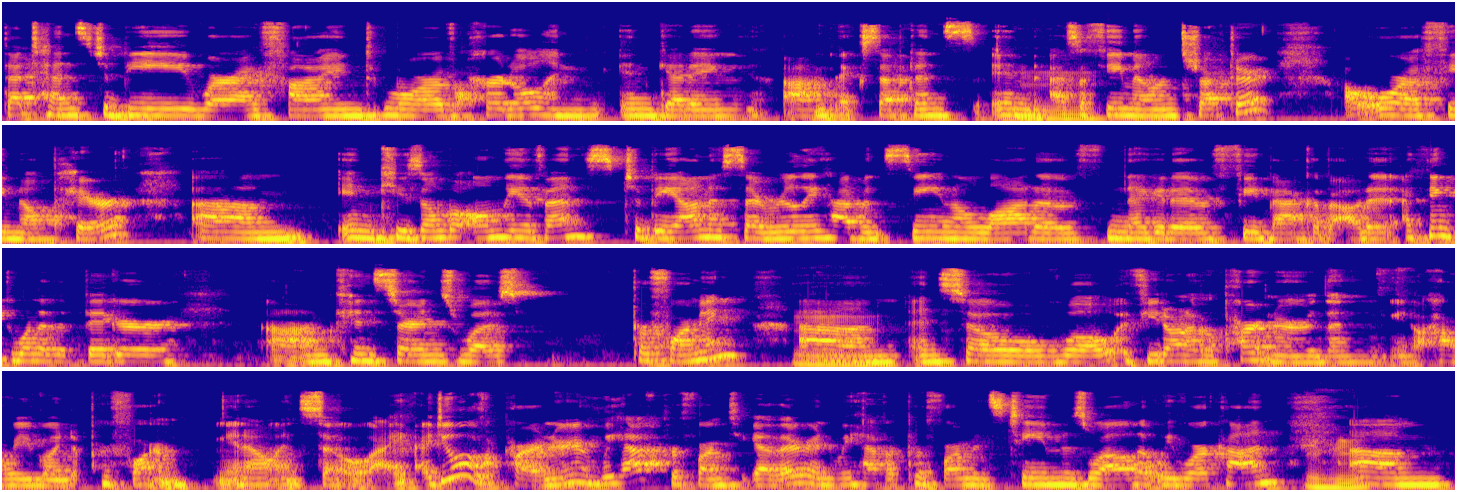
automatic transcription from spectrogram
that tends to be where I find more of a hurdle in, in getting um, acceptance in as a female instructor or a female pair. Um, in Kizomba only events, to be honest, I really haven't seen a lot of negative feedback about it. I think one of the bigger um, concerns was performing. Um, and so well if you don't have a partner then you know how are you going to perform you know? And so I, I do have a partner and we have performed together and we have a performance team as well that we work on. Um,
